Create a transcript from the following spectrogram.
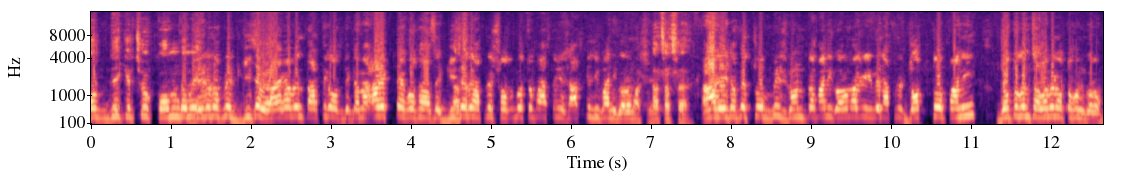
অর্ধেকের চেয়ে কম দামে আপনি গিজার লাগাবেন তার থেকে অর্ধেক দামে। আরেকটা কথা আছে গিজারে আপনার সর্বোচ্চ পাঁচ থেকে সাত কেজি পানি গরম আসে। আচ্ছা আচ্ছা। আর এটাতে চব্বিশ ঘণ্টা পানি গরম আসবে ইভেন আপনি যত পানি যতক্ষণ চালাবেন ততক্ষণ গরম।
